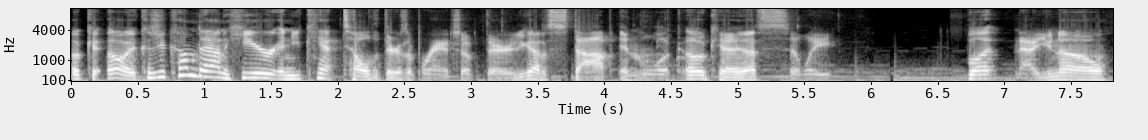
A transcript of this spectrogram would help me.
Okay, oh, because you come down here and you can't tell that there's a branch up there. You gotta stop and look. Okay, that's silly. But now you know.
